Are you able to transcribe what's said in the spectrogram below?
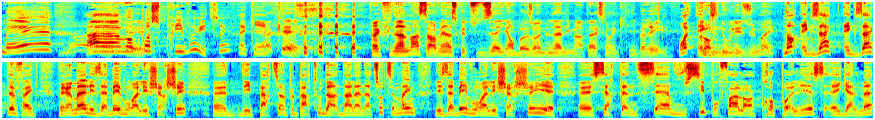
mais Ah, elle OK. va pas se priver, tu sais. Fait que- OK. fait que finalement, ça revient à ce que tu disais. Ils ont besoin d'une alimentation équilibrée, Ouais, comme nous les humains. Non, exact, exact. Là, fait que vraiment, les abeilles vont aller chercher euh, des parties un peu partout dans, dans la nature. Tu sais, même les abeilles vont aller chercher euh, certaines sèves aussi pour faire leur propolis également.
